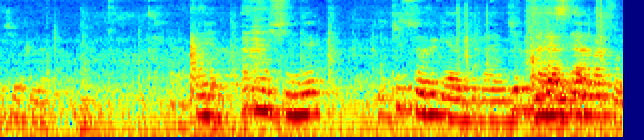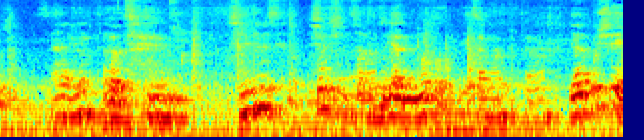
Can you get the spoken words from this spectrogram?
Teşekkürler. Evet. Şimdi iki soru geldi bence. Bir tanesi ben soracağım. Evet. evet. Şimdi biz Şimdi, şimdi sana yani not alalım diye. Tamam, tamam. Yani bu şey,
